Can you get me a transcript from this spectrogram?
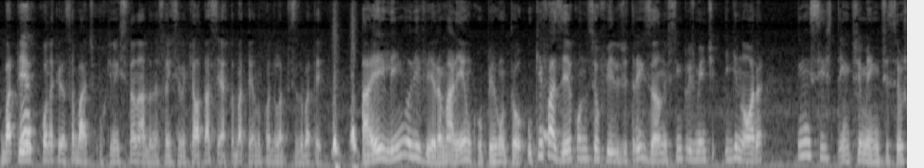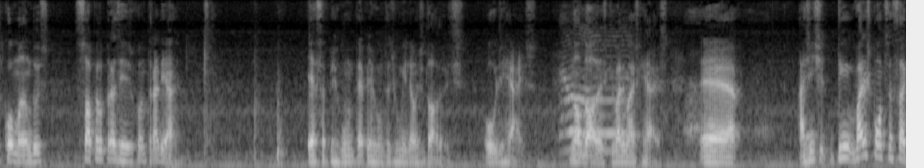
bater quando a criança bate, porque não ensina nada, né? Só ensina que ela tá certa batendo quando ela precisa bater. A Eileen Oliveira Marenco perguntou: o que fazer quando seu filho de 3 anos simplesmente ignora insistentemente seus comandos só pelo prazer de contrariar? Essa pergunta é a pergunta de um milhão de dólares ou de reais. Não dólares, que vale mais que reais. É, a gente tem vários pontos nessa,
